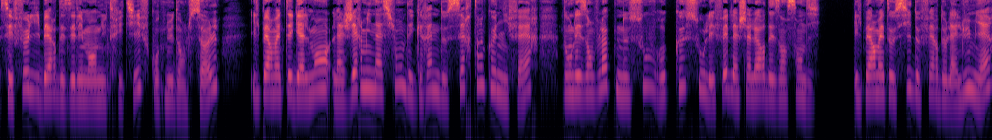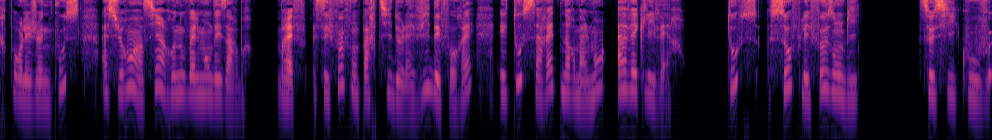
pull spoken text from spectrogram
Ces feux libèrent des éléments nutritifs contenus dans le sol, ils permettent également la germination des graines de certains conifères dont les enveloppes ne s'ouvrent que sous l'effet de la chaleur des incendies. Ils permettent aussi de faire de la lumière pour les jeunes pousses, assurant ainsi un renouvellement des arbres. Bref, ces feux font partie de la vie des forêts et tous s'arrêtent normalement avec l'hiver. Tous sauf les feux zombies. Ceux-ci couvent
